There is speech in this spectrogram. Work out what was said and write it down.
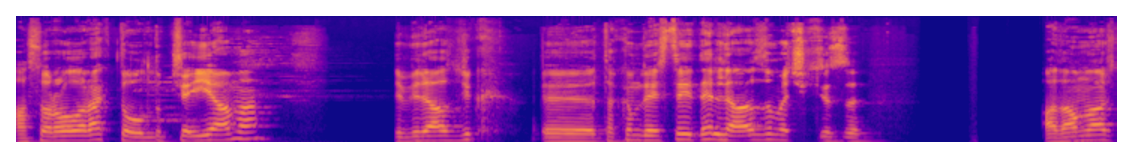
Hasar olarak da oldukça iyi ama işte birazcık e, takım desteği de lazım açıkçası. Adamlar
